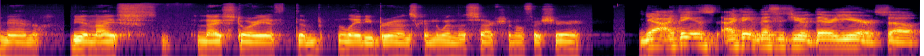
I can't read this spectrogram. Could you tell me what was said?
man, be a nice nice story if the, Lady Bruins can win the sectional for sure. Yeah, I think this. I think this is your, their year. So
